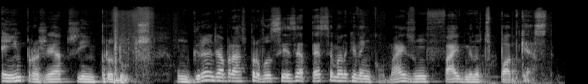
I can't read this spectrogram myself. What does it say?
em projetos e em produtos. Um grande abraço para vocês e até semana que vem com mais um 5 Minutes Podcast.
